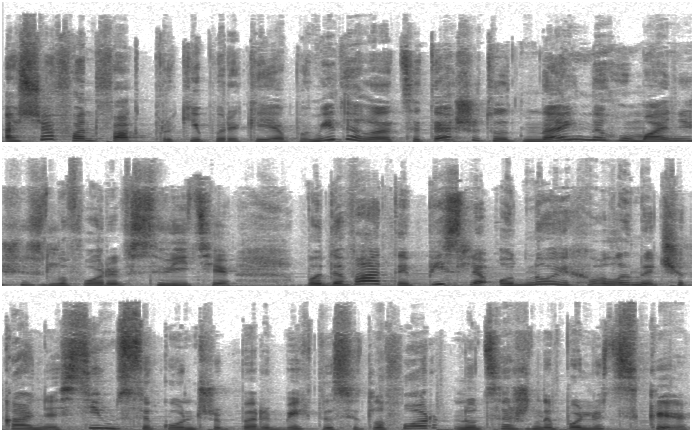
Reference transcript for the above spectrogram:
А ще фан факт про Кіпр, який я помітила, це те, що тут найнегуманніші світлофори в світі. Бо давати після одної хвилини чекання 7 секунд, щоб перебігти світлофор, ну це ж не по-людськи.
